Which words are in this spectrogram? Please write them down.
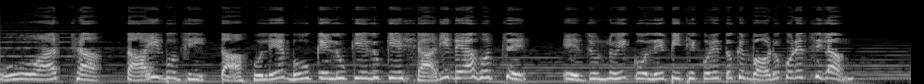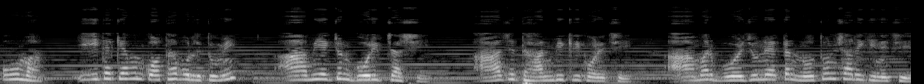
ও আচ্ছা তাই বুঝি। তাহলে বউকে লুকিয়ে লুকিয়ে শাড়ি দেয়া হচ্ছে। এজন্যই কোলে পিঠে করে তোকে বড় করেছিলাম। ও মা এটা কেমন কথা বললে তুমি? আমি একজন গরিব চাষি। আজ ধান বিক্রি করেছি। আমার বইয়ের জন্য একটা নতুন শাড়ি কিনেছি।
